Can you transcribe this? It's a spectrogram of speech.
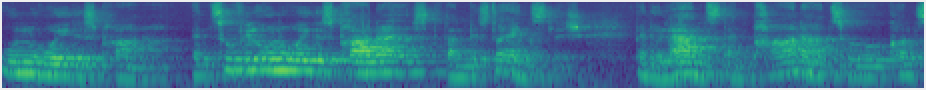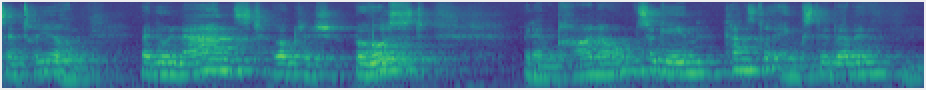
unruhiges Prana. Wenn zu viel unruhiges Prana ist, dann bist du ängstlich. Wenn du lernst, dein Prana zu konzentrieren, wenn du lernst, wirklich bewusst mit dem Prana umzugehen, kannst du Ängste überwinden.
